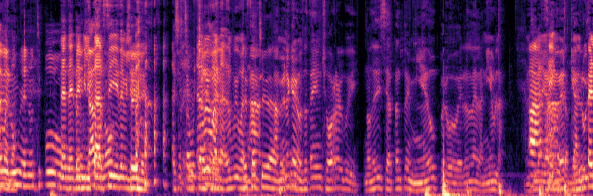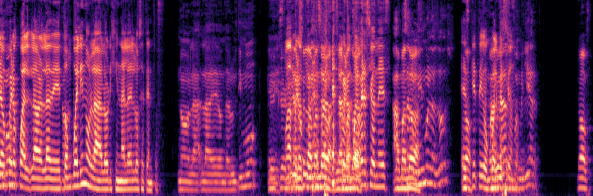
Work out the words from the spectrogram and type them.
andan en un, en un tipo. De, de, de militar, ¿no? sí, de militar. Esa está muy Es muy buena, es muy buena. Está Ah, chida, A mí una que me gustó también Chorrel, güey. No sé si sea tanto de miedo, pero era la de la niebla. No Ah, la sí. a ver, que al Pero, último- pero ¿cuál? ¿La, la de No. Tom Welling o la, la original, la de los setentas? No, la, la de donde al último. Eh, este, Ah, pero- es la más nueva, la Pero más ¿cuál versión es? Ah, la pasa mandaba. lo mismo en las dos. Es No, que te digo, ¿cuál versión? familiar. No,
